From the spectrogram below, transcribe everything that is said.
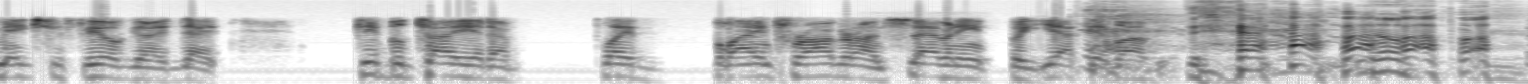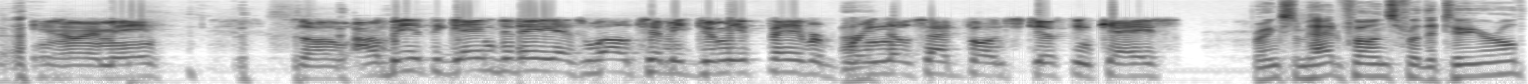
makes you feel good that people tell you to play Blind Frogger on seventy, but yet they love you. You know what I mean? So I'll be at the game today as well, Timmy. Do me a favor, bring uh-huh. those headphones just in case. Bring some headphones for the two-year-old.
